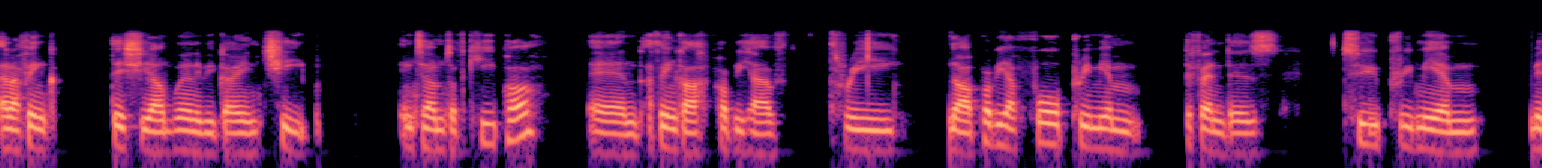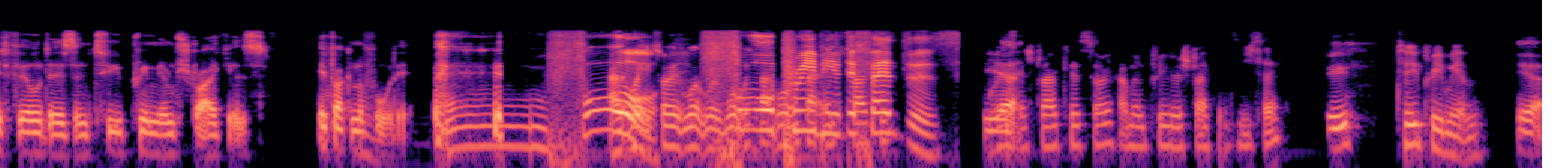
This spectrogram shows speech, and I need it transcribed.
And I think this year I'm going to be going cheap in terms of keeper, and I think I'll probably have three. No, I'll probably have four premium defenders, two premium midfielders, and two premium strikers, if I can hmm. afford it. Ooh, And four, wait, sorry, what, wait, what four that? What was that premium defenders. Yeah. strikers? Sorry, how many premium strikers did you say? Two. Two premium. Yeah.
